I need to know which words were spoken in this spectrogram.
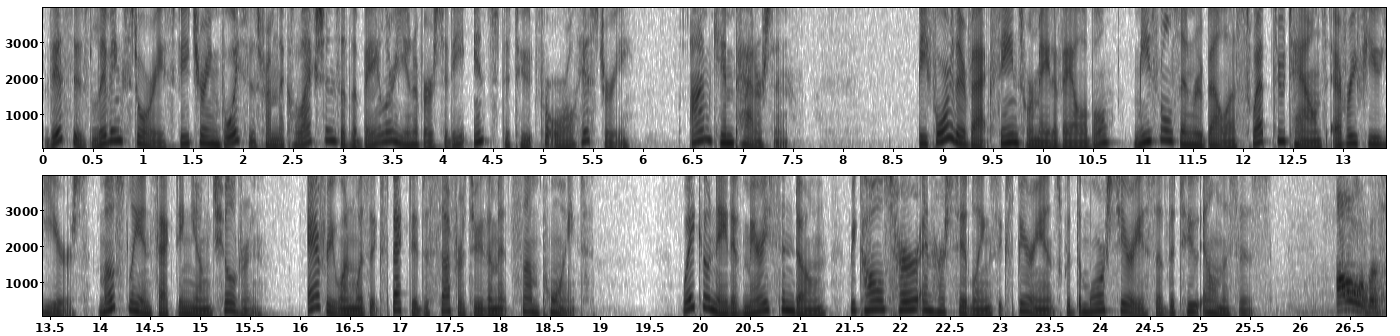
This is Living Stories featuring voices from the collections of the Baylor University Institute for Oral History. I'm Kim Patterson. Before their vaccines were made available, measles and rubella swept through towns every few years, mostly infecting young children. Everyone was expected to suffer through them at some point. Waco native Mary Sindone recalls her and her siblings' experience with the more serious of the two illnesses all of us,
